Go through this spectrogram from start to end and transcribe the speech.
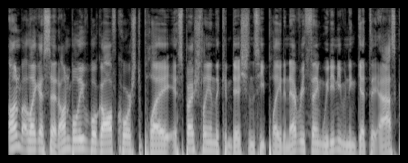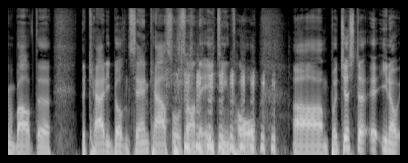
un, like I said, unbelievable golf course to play, especially in the conditions he played and everything. We didn't even get to ask him about the the caddy building sandcastles on the 18th hole. Um, but just a, you know,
